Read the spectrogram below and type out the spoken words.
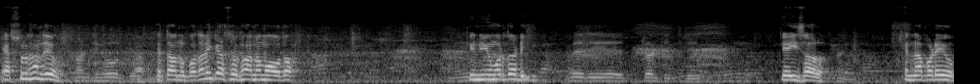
ਕੈਪਸੂਲ ਖਾਂਦੇ ਹੋ? ਹਾਂਜੀ ਹੋਰ ਕੋਈ ਤੁਹਾਨੂੰ ਪਤਾ ਨਹੀਂ ਕੈਪਸੂਲ ਦਾ ਮੌਤ ਆ? ਕਿੰਨੀ ਉਮਰ ਤੁਹਾਡੀ? ਮੇਰੀ 23 23 ਸਾਲ। ਕਿੰਨਾ ਪੜ੍ਹੇ ਹੋ?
